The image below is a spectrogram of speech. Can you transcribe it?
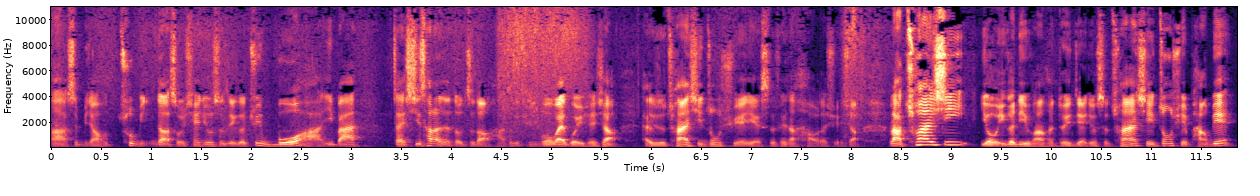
啊是比较出名的。首先就是这个俊波啊，一般在西昌的人都知道哈，这个俊波外国语学校，还有就是川新中学也是非常好的学校。那川西有一个地方很推荐，就是川西中学旁边。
